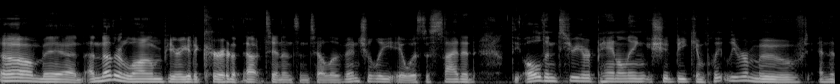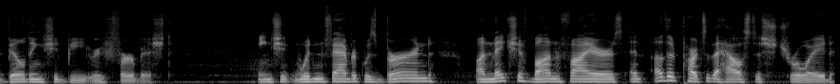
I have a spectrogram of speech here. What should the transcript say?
oh man. Another long period occurred without tenants until eventually it was decided the old interior paneling should be completely removed and the building should be refurbished. Ancient wooden fabric was burned on makeshift bonfires and other parts of the house destroyed,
